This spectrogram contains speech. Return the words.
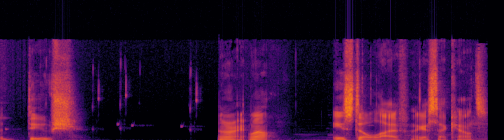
A douche. All right, well, he's still alive. I guess that counts.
